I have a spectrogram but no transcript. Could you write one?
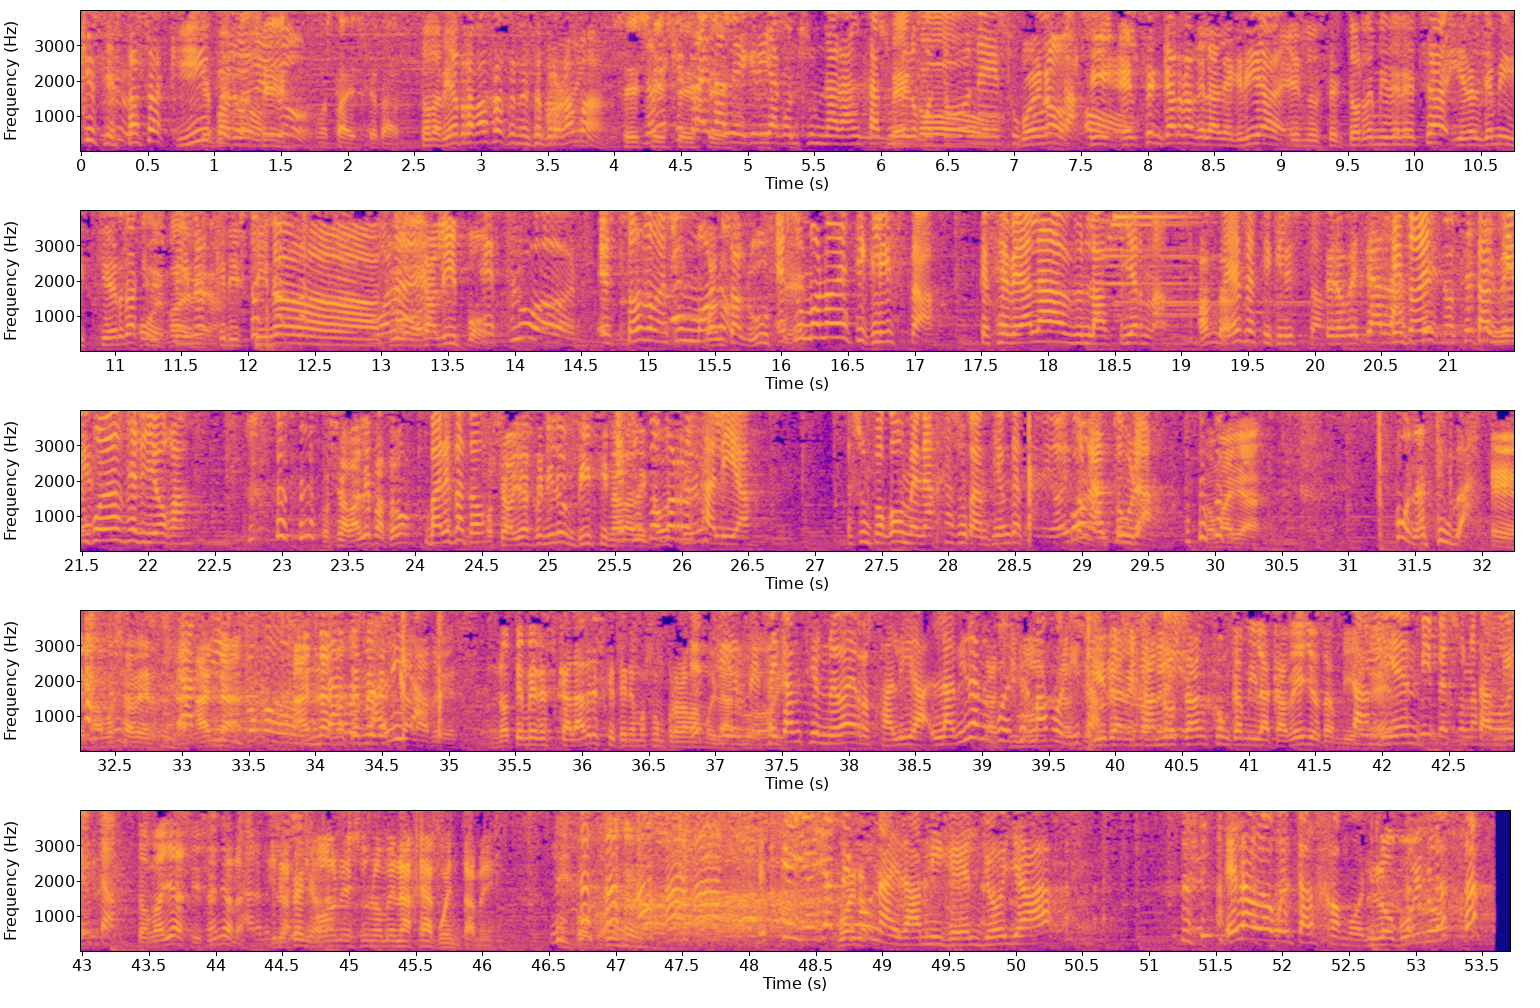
que si estás aquí, ¿Qué pasa? pero... Sí, ¿Cómo estáis? ¿Qué tal? ¿Todavía trabajas en este programa? Sí, ¿No sí, ves que sí. trae sí. la alegría con sus naranjas, sus Vengo- melocotones, su Bueno, cosa? sí, Oh. él se encarga de la alegría en el sector de mi derecha y en el de mi izquierda, Joder, Cristina. Cristina ¿eh? Calipo. Es flúor. Es todo, es un mono. Cuánta luz, es ¿eh? un mono de ciclista. Que se vea la, la pierna. Anda. ¿Ves? De ciclista. Pero vete adelante, Entonces, no se te también ve. puedo hacer yoga. O sea, vale para todo. Vale, Pato. O sea, hoy has venido en bici, nada es un de poco coche. Rosalía. Es un poco homenaje a su canción que salió hoy Con con, altura. Toma ya. Con altura. Eh, vamos a ver. Un poco anda, la no te me descalabres. No te me descalabres que tenemos un programa Es muy largo. viernes, hoy. hay canción nueva de Rosalía. La vida no puede ser más bonita. Y de Alejandro Sanz con Camila Cabello también. ¿eh? También. Mi persona También. favorita. Toma ya, sí, señora. Claro Sí, sí. señora. Simón es un homenaje a Cuéntame. Es que yo ya Bueno. tengo una edad, Miguel. Yo ya he dado la vuelta al jamón. Lo bueno,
